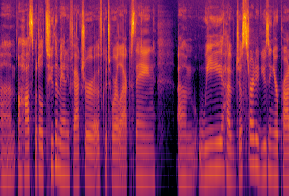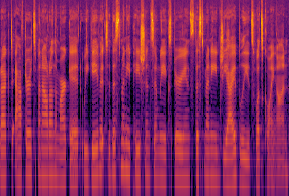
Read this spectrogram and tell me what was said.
um, a hospital to the manufacturer of Ketorolac saying, um, we have just started using your product after it's been out on the market. We gave it to this many patients and we experienced this many GI bleeds. What's going on?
